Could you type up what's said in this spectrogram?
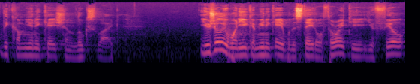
the communication looks like? Usually when you communicate with the state authority, you feel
